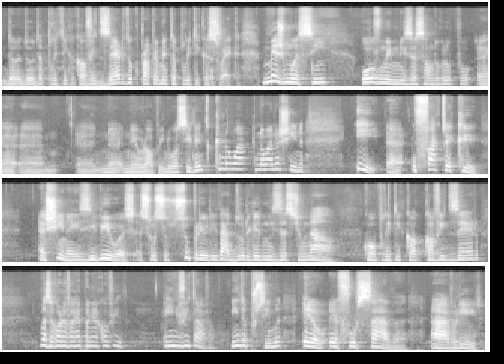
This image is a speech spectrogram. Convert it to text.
do- do- da política Covid-0 do que propriamente a política sueca. Mesmo assim, houve uma imunização do grupo ah, ah, na, na Europa e no Ocidente que não há, que não há na China. E ah, o facto é que a China exibiu a, a sua superioridade organizacional com a política Covid-0, mas agora vai apanhar Covid. É inevitável. Ainda por cima, é, é forçada a abrir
